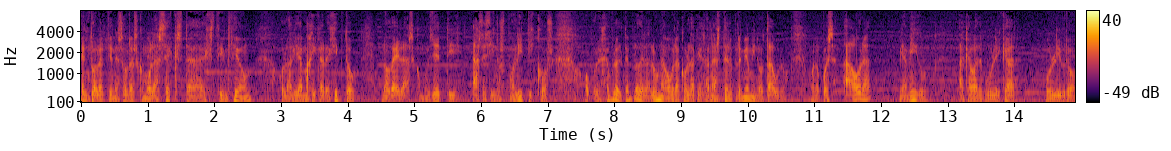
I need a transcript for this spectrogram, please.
En tu haber tienes obras como La Sexta Extinción o La Guía Mágica de Egipto, novelas como Yeti, Asesinos Políticos o por ejemplo El Templo de la Luna, obra con la que ganaste el premio Minotauro. Bueno, pues ahora mi amigo acaba de publicar un libro,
